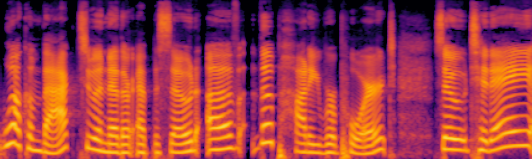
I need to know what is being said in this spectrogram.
Welcome back to another episode of the Potty Report. So, today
